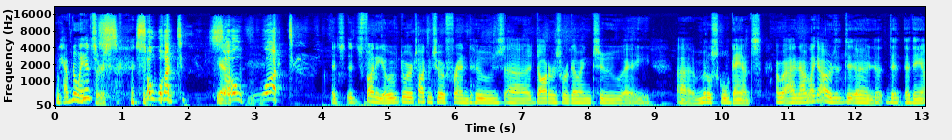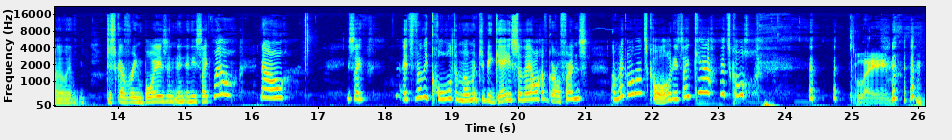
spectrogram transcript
We have no answers. so what? Yeah. So what? It's it's funny. We were talking to a friend whose uh, daughters were going to a uh, middle school dance, and I'm like, "Oh, uh, are they uh, discovering boys?" And, and and he's like, "Well, no." He's like, "It's really cool at the moment to be gay, so they all have girlfriends." I'm like, "Oh, that's cool." And he's like, "Yeah, that's cool." Lame.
